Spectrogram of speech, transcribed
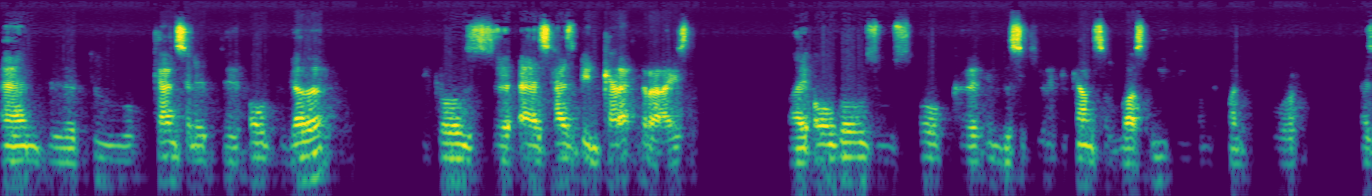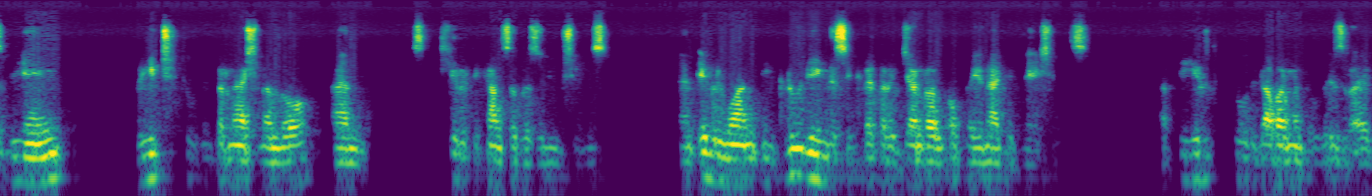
and uh, to cancel it uh, altogether because uh, as has been characterized by all those who spoke in the Security Council last meeting on the 24th as being breach to international law and Security Council resolutions, and everyone, including the Secretary General of the United Nations, appealed to the government of Israel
